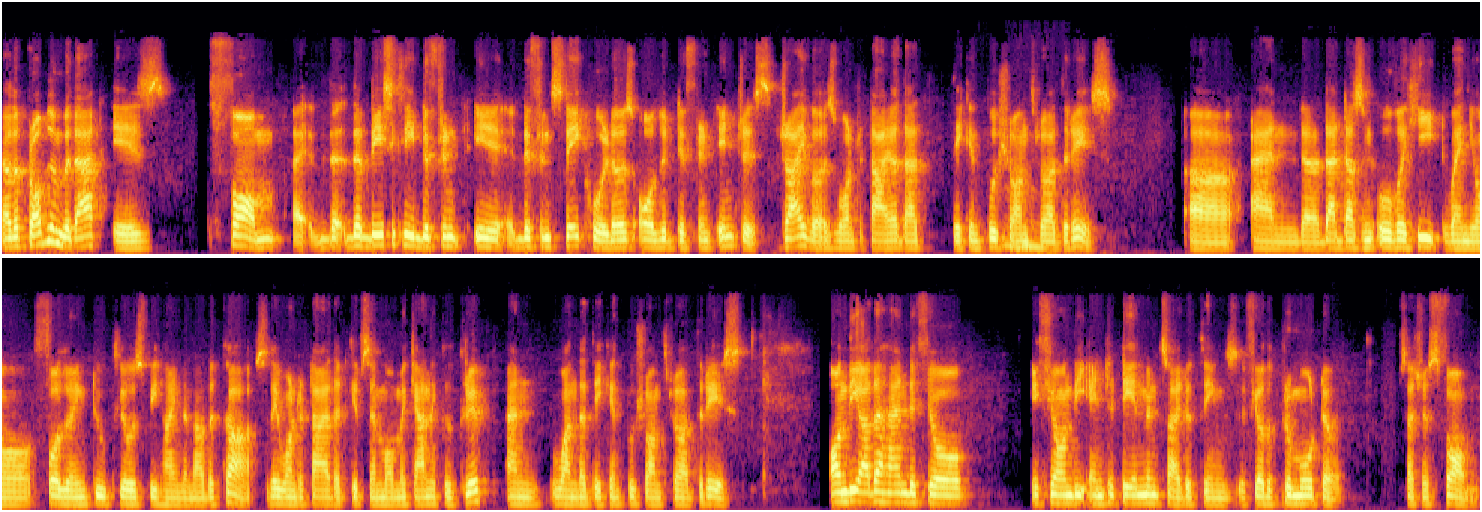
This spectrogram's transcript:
Now the problem with that is FOM uh, they're basically different uh, different stakeholders all with different interests drivers want a tire that they can push mm-hmm. on throughout the race. Uh, and uh, that doesn't overheat when you're following too close behind another car. So they want a tire that gives them more mechanical grip and one that they can push on throughout the race. On the other hand if you're if you're on the entertainment side of things if you're the promoter such as FOM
